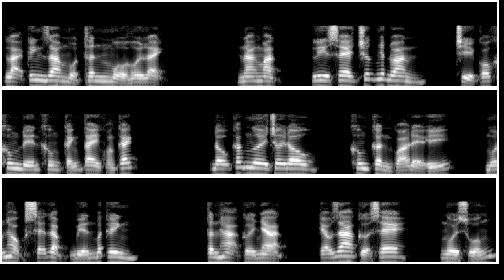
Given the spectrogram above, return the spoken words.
lại kinh ra một thân mồ hôi lạnh. Nàng mặt, ly xe trước nhất đoan, chỉ có không đến không cánh tay khoảng cách. Đậu các ngươi chơi đâu, không cần quá để ý, muốn học sẽ gặp biến bất kinh. Tân hạ cười nhạt, kéo ra cửa xe, ngồi xuống.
